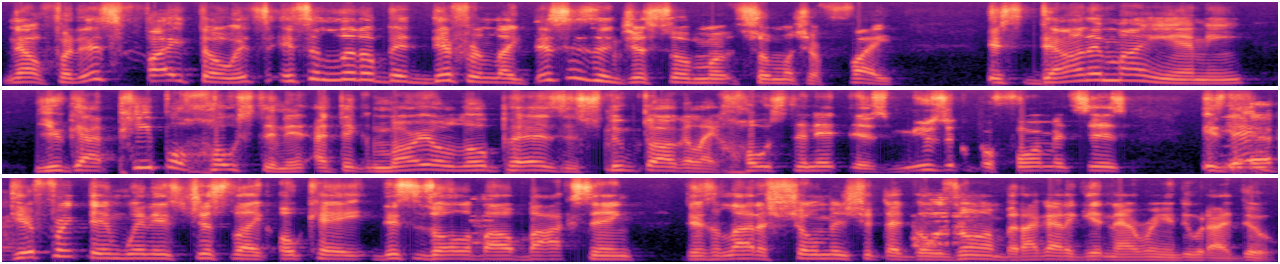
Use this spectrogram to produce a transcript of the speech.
Now, for this fight, though, it's it's a little bit different. Like this isn't just so much so much a fight. It's down in Miami. You got people hosting it. I think Mario Lopez and Snoop Dogg are like hosting it. There's musical performances. Is Yeah. that different than when it's just like, okay, this is all about boxing? There's a lot of showmanship that goes on, but I got to get in that ring and do what I do.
